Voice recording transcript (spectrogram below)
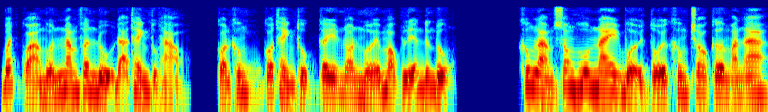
bất quá muốn năm phân đủ đã thành thục hảo, còn không có thành thục cây non mới mọc liền đừng đụng. Không làm xong hôm nay buổi tối không cho cơm ăn a.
